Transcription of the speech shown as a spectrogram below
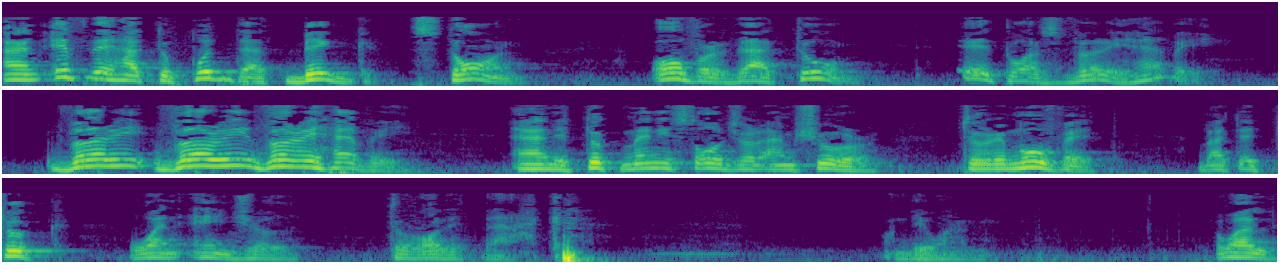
And if they had to put that big stone over that tomb, it was very heavy. Very, very, very heavy. And it took many soldiers, I'm sure, to remove it. But it took one angel to roll it back. Only one. Well,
